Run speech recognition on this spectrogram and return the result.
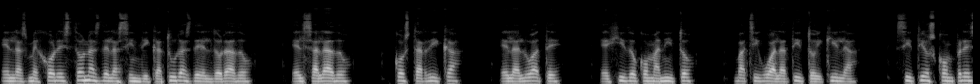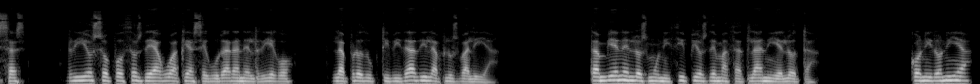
en las mejores zonas de las sindicaturas de El Dorado, El Salado, Costa Rica, El Aluate, Ejido Comanito, Bachigualatito y Quila, sitios con presas, ríos o pozos de agua que aseguraran el riego, la productividad y la plusvalía. También en los municipios de Mazatlán y Elota. Con ironía,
